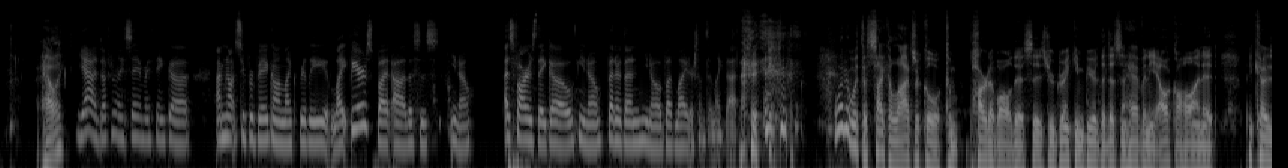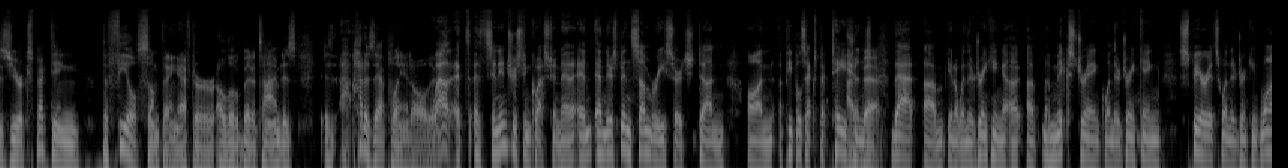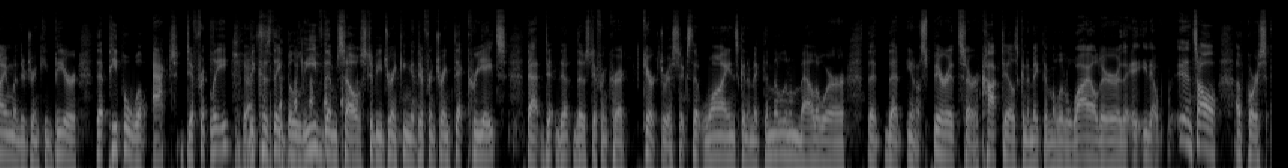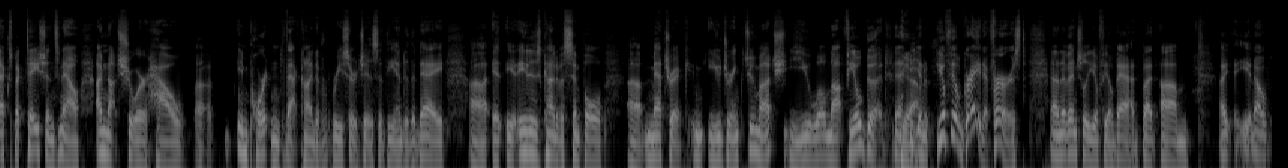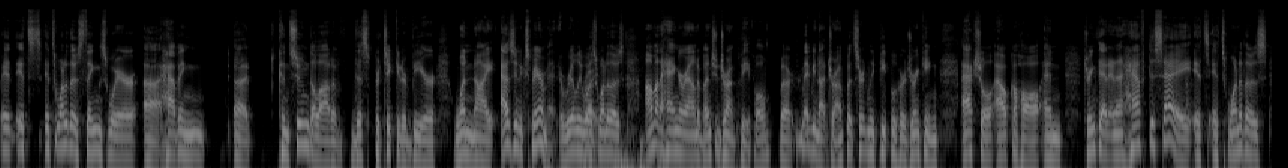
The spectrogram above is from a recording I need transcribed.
Hallie. Yeah, definitely same. I think uh, I'm not super big on like really light beers, but uh, this is, you know, as far as they go, you know, better than, you know, a Bud Light or something like that. I wonder what the psychological part of all this is. You're drinking beer that doesn't have any alcohol in it because you're expecting to feel something after a little bit of time. Does is how does that play into all this? Well, it's, it's an interesting question, and, and and there's been some research done on uh, people's expectations that um, you know when they're drinking a, a, a mixed drink, when they're drinking spirits, when they're drinking wine, when they're drinking beer, that people will act differently Yes. because they believe themselves to be drinking a different drink that creates that th- those different charac- characteristics. That wine's going to make them a little mellower. That that you know spirits or a cocktail is going to make them a little wilder. That, you know, it's all of course expectations. Now, I'm not sure how uh, important that kind of research is at the end of the day. Uh, it, it it is kind of a simple uh, metric. You drink too much, you will not feel good. Yeah. you know, you'll feel great at first, and eventually you'll feel bad. But um, I, you know, it, it's it's one of those things where uh, having uh, consumed a lot of this particular beer one night as an experiment. It really was Right. one of those. I'm going to hang around a bunch of drunk people, or maybe not drunk, but certainly people who are drinking actual alcohol and drink that. And I have to say, it's it's one of those.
